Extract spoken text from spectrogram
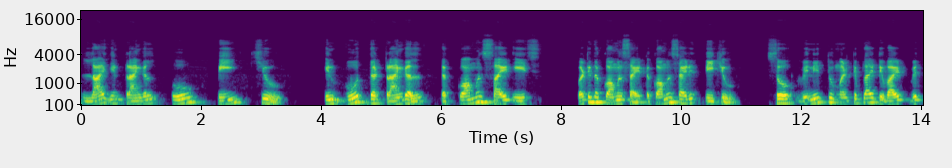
lies in triangle OPQ. In both the triangle, the common side is, what is the common side? The common side is PQ. So we need to multiply divide with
